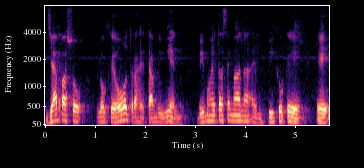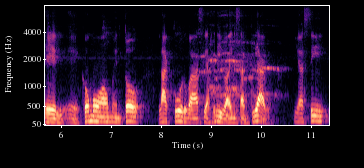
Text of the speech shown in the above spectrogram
ya pasó lo que otras están viviendo. Vimos esta semana el pico que, eh, el, eh, cómo aumentó la curva hacia arriba en Santiago y así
